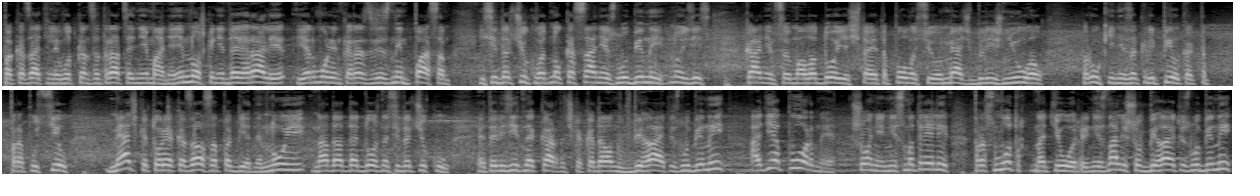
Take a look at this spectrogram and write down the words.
показательный, вот концентрация внимания. Немножко не доиграли, Ярмоленко разрезным пасом и Сидорчук в одно касание из глубины, ну и здесь Каневцев молодой, я считаю, это полностью его мяч в ближний угол, руки не закрепил, как-то пропустил мяч, который оказался победным. Ну и надо отдать должное Сидорчуку. Это визитная карточка, когда он вбегает из глубины. А где опорные? Что они не смотрели просмотр на теории, не знали, что вбегают из глубины,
